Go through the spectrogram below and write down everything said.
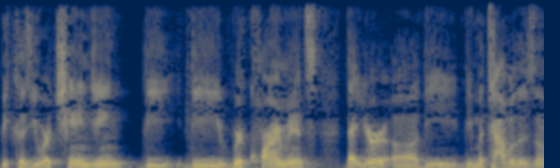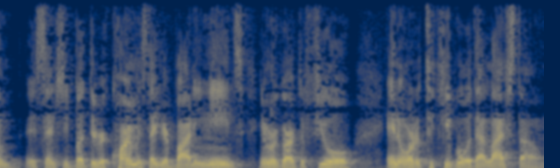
because you are changing the, the requirements that your, uh, the, the metabolism essentially, but the requirements that your body needs in regard to fuel in order to keep up with that lifestyle.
